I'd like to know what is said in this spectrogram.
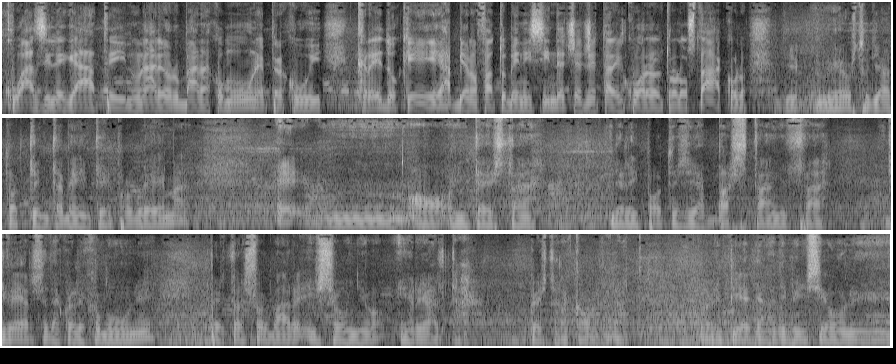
quasi legate in un'area urbana comune per cui credo che abbiano fatto bene i sindaci a gettare il cuore oltre l'ostacolo. Io ho studiato attentamente il problema e mm, ho in testa delle ipotesi abbastanza diverse da quelle comuni per trasformare il sogno in realtà. Questa è la cosa. No? L'Olimpiade ha una dimensione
